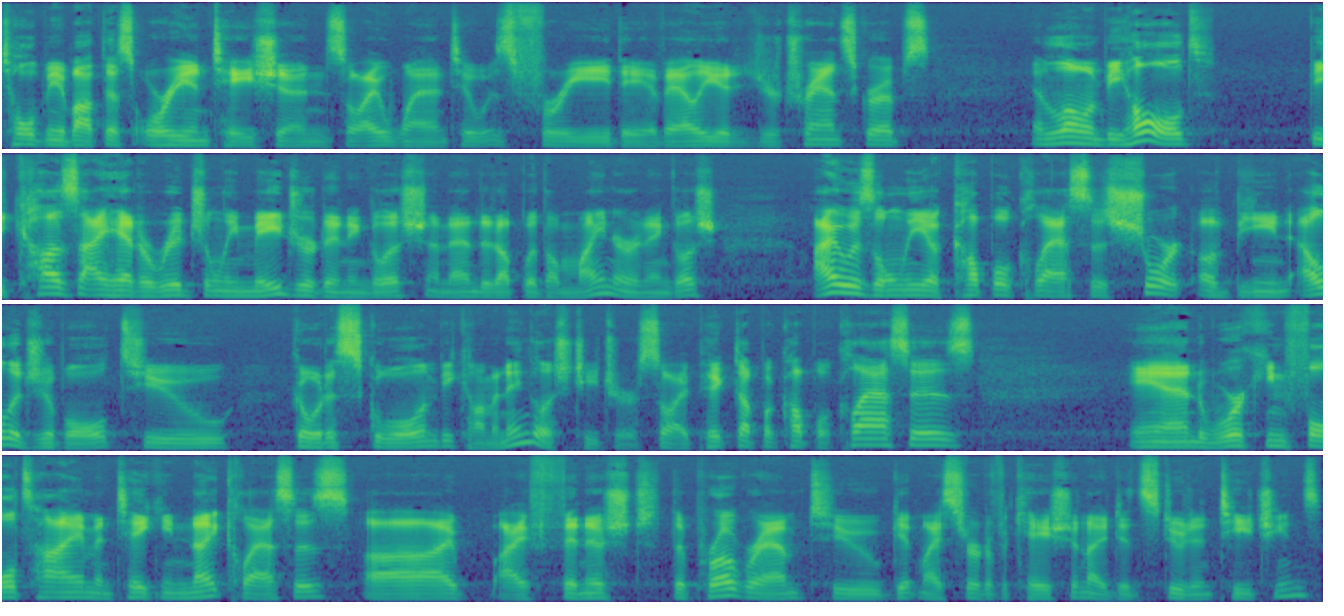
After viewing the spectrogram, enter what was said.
told me about this orientation. So I went. It was free. They evaluated your transcripts. And lo and behold, because I had originally majored in English and ended up with a minor in English, I was only a couple classes short of being eligible to go to school and become an English teacher. So I picked up a couple classes and working full time and taking night classes, uh, I, I finished the program to get my certification. I did student teachings,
